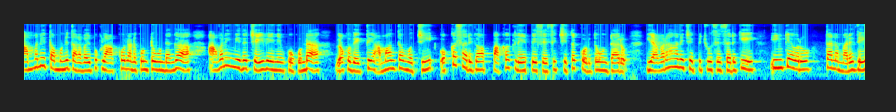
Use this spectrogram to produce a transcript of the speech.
అమ్మని తమ్ముని తన వైపుకు లాక్కోవాలనుకుంటూ ఉండగా అవని మీద చేయి వేయనివ్వకుండా ఒక వ్యక్తి అమాంతం వచ్చి ఒక్కసారిగా పక్కకు లేపేసేసి చిత్త కొడుతూ ఉంటారు. ఎవరా అని చెప్పి చూసేసరికి ఇంకెవరు? తన మరిది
